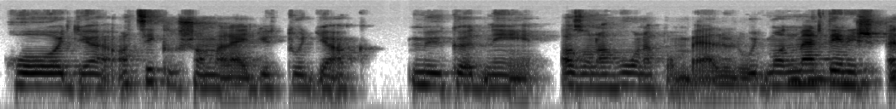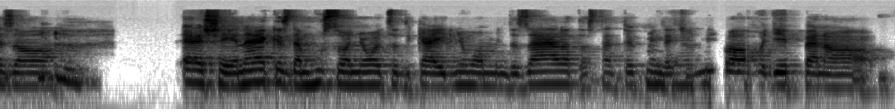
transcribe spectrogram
hogy a ciklusommal együtt tudjak működni azon a hónapon belül, úgymond, mert én is ez a elsőjén elkezdem, 28-áig nyomom, mint az állat, aztán tök mindegy, Igen. hogy mi van, hogy éppen a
